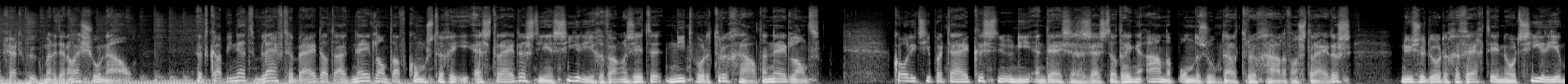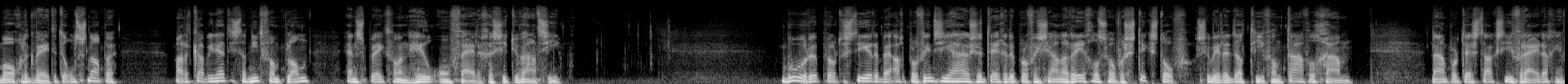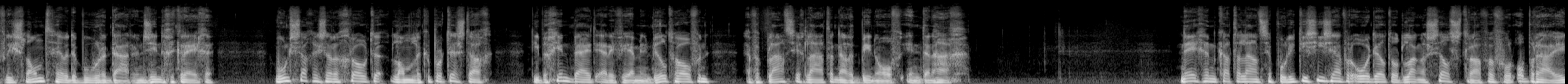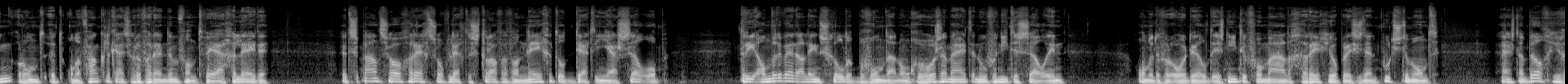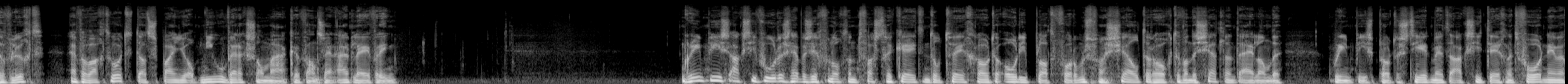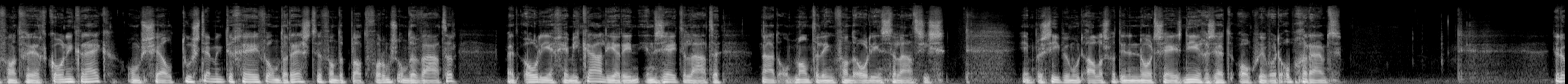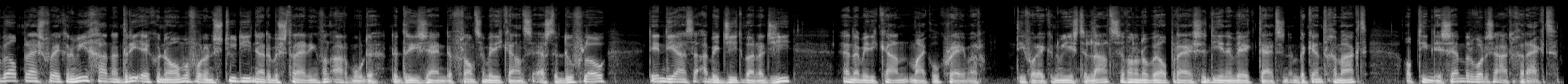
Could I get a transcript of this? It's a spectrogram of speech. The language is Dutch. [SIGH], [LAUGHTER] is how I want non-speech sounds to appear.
Gert Kluk met het NOS-journaal. Het kabinet blijft erbij dat uit Nederland afkomstige IS-strijders... die in Syrië gevangen zitten, niet worden teruggehaald naar Nederland. Coalitiepartijen ChristenUnie en D66 dringen aan op onderzoek... naar het terughalen van strijders... nu ze door de gevechten in Noord-Syrië mogelijk weten te ontsnappen. Maar het kabinet is dat niet van plan... en spreekt van een heel onveilige situatie. Boeren protesteren bij acht provinciehuizen tegen de provinciale regels over stikstof. Ze willen dat die van tafel gaan. Na een protestactie vrijdag in Friesland hebben de boeren daar hun zin gekregen. Woensdag is er een grote landelijke protestdag. Die begint bij het RIVM in Beeldhoven en verplaatst zich later naar het Binnenhof in Den Haag. Negen Catalaanse politici zijn veroordeeld tot lange celstraffen voor opruiing rond het onafhankelijkheidsreferendum van twee jaar geleden. Het Spaanse Hoge Rechtshof legde straffen van 9 tot 13 jaar cel op. Drie anderen werden alleen schuldig bevonden aan ongehoorzaamheid en hoeven niet de cel in. Onder de veroordeelde is niet de voormalige regio-president Puigdemont. Hij is naar België gevlucht en verwacht wordt dat Spanje opnieuw werk zal maken van zijn uitlevering. Greenpeace-actievoerders hebben zich vanochtend vastgeketend op twee grote olieplatforms van Shell ter hoogte van de Shetland-eilanden. Greenpeace protesteert met de actie tegen het voornemen van het Verenigd Koninkrijk... om Shell toestemming te geven om de resten van de platforms onder water... met olie en chemicaliën erin in zee te laten... na de ontmanteling van de olieinstallaties. In principe moet alles wat in de Noordzee is neergezet ook weer worden opgeruimd. De Nobelprijs voor Economie gaat naar drie economen... voor een studie naar de bestrijding van armoede. De drie zijn de Frans-Amerikaanse Esther Duflo... de Indiase Abhijit Banerjee en de Amerikaan Michael Kramer. Die voor economie is de laatste van de Nobelprijzen... die in een week tijd zijn bekendgemaakt. Op 10 december worden ze uitgereikt.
